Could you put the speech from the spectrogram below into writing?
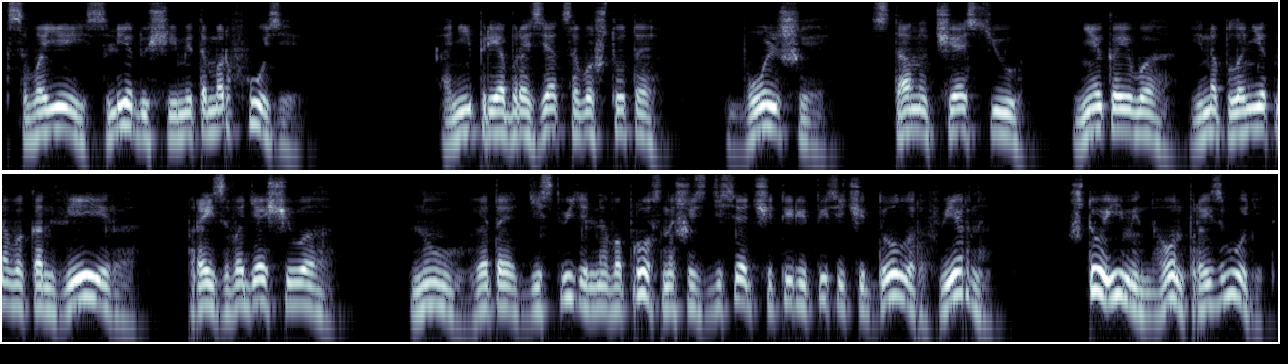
к своей следующей метаморфозе. Они преобразятся во что-то большее, станут частью некоего инопланетного конвейера, производящего... Ну, это действительно вопрос на 64 тысячи долларов, верно? Что именно он производит?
